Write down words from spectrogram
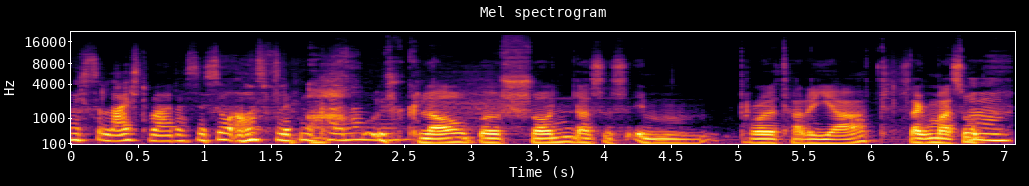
nicht so leicht war, dass sie so ausflippen können. Ach, ich glaube schon, dass es im Proletariat, sagen wir mal so, mhm.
